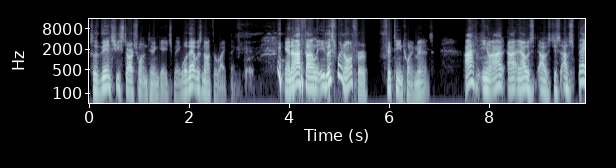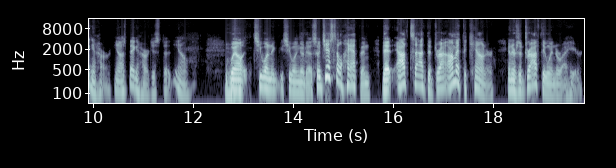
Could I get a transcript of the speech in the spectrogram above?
So then she starts wanting to engage me. Well, that was not the right thing to do. and I finally this went on for 15, 20 minutes. I, you know, I, I, and I was, I was just, I was begging her, you know, I was begging her just to, you know, mm-hmm. well, she wanted, she wanted to go down. So it just so happened that outside the drive, I'm at the counter and there's a drive through window right here.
